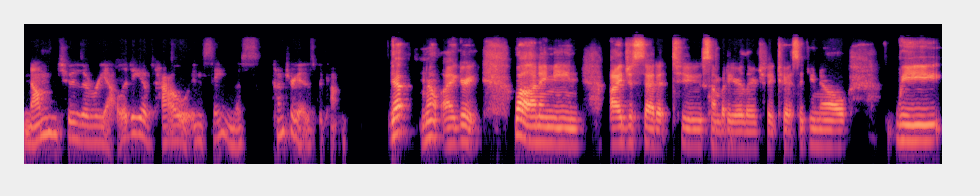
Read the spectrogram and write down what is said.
numb to the reality of how insane this country has become yeah, no, I agree. Well, and I mean, I just said it to somebody earlier today too. I said, you know, we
